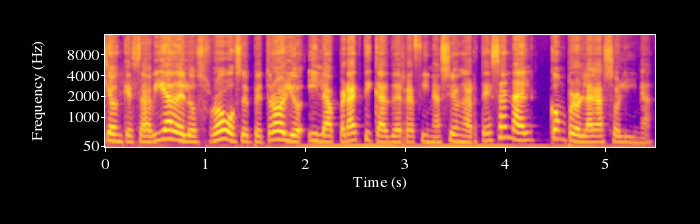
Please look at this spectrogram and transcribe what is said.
que aunque sabía de los robos de petróleo y la práctica de refinación artesanal, compró la gasolina.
